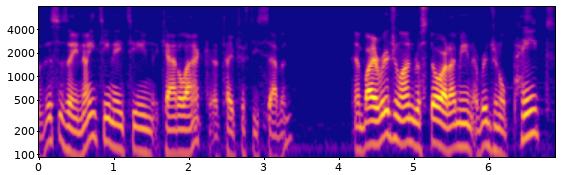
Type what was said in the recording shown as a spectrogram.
This is a 1918 Cadillac, a Type 57. And by original unrestored, I mean original paint.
